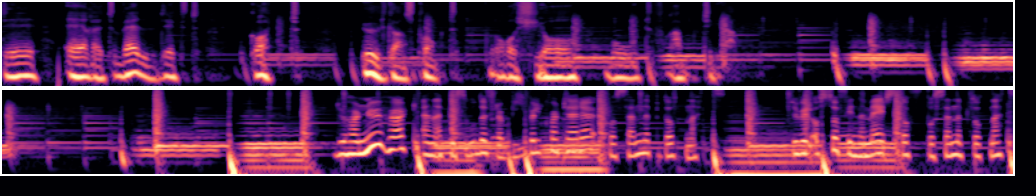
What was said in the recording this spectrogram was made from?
Det er et veldig godt utgangspunkt for å se mot framtida. Du har nå hørt en episode fra Bibelkvarteret på sennep.nett. Du vil også finne mer stoff på sennep.nett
